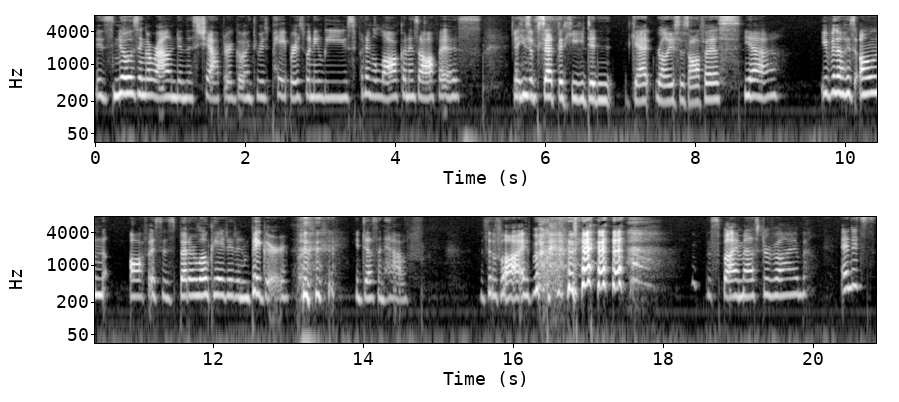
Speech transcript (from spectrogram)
is nosing around in this chapter, going through his papers when he leaves, putting a lock on his office. And he's upset that he didn't get Relius's office. Yeah, even though his own office is better located and bigger, it doesn't have the vibe, the spy master vibe, and it's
